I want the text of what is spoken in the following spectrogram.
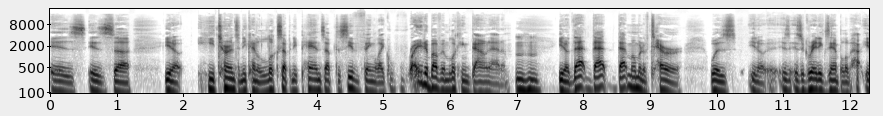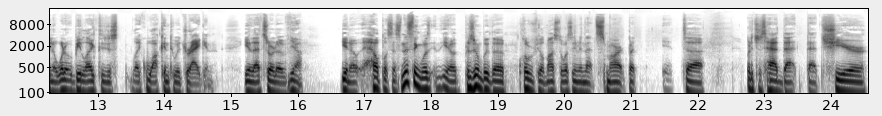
is is uh, you know he turns and he kind of looks up and he pans up to see the thing like right above him, looking down at him. mm-hmm. You know that that that moment of terror was you know is is a great example of how you know what it would be like to just like walk into a dragon. You know that sort of yeah you know helplessness and this thing was you know presumably the cloverfield monster wasn't even that smart but it uh but it just had that that sheer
